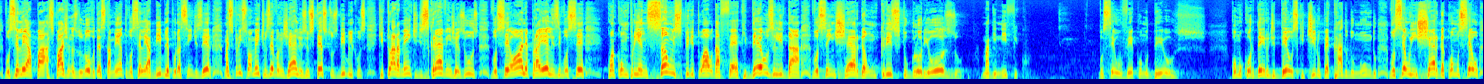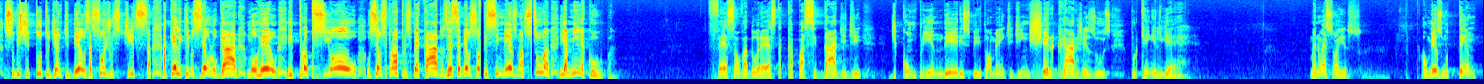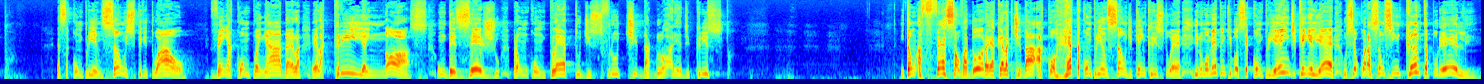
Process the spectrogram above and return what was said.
Você lê as páginas do Novo Testamento, você lê a Bíblia, por assim dizer, mas principalmente os evangelhos e os textos bíblicos que claramente descrevem Jesus, você olha para eles e você, com a compreensão espiritual da fé que Deus lhe dá, você enxerga um Cristo glorioso, magnífico. Você o vê como Deus como o Cordeiro de Deus que tira o pecado do mundo, você o enxerga como seu substituto diante de Deus, a sua justiça, aquele que no seu lugar morreu e propiciou os seus próprios pecados, recebeu sobre si mesmo a sua e a minha culpa. Fé salvadora é esta capacidade de, de compreender espiritualmente, de enxergar Jesus por quem Ele é mas não é só isso. Ao mesmo tempo, essa compreensão espiritual vem acompanhada, ela, ela cria em nós um desejo para um completo desfrute da glória de Cristo. Então, a fé salvadora é aquela que te dá a correta compreensão de quem Cristo é. E no momento em que você compreende quem Ele é, o seu coração se encanta por Ele.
